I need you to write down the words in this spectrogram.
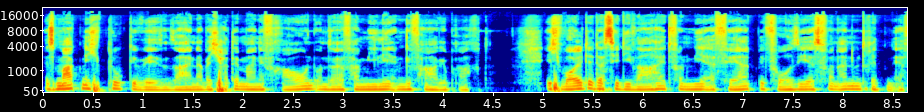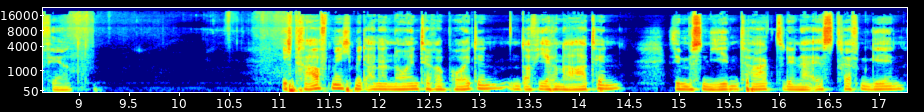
Es mag nicht klug gewesen sein, aber ich hatte meine Frau und unsere Familie in Gefahr gebracht. Ich wollte, dass sie die Wahrheit von mir erfährt, bevor sie es von einem Dritten erfährt. Ich traf mich mit einer neuen Therapeutin und auf ihren Rat hin, Sie müssen jeden Tag zu den AS-Treffen gehen,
